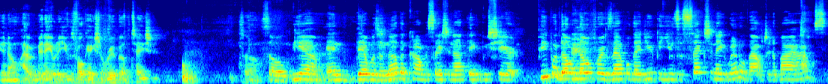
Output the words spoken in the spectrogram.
you know, haven't been able to use vocational rehabilitation. So, So, yeah, and there was another conversation I think we shared. People don't know, for example, that you can use a Section Eight rental voucher to buy a house.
